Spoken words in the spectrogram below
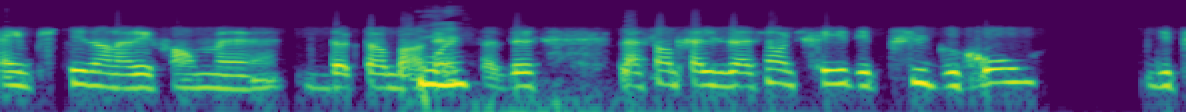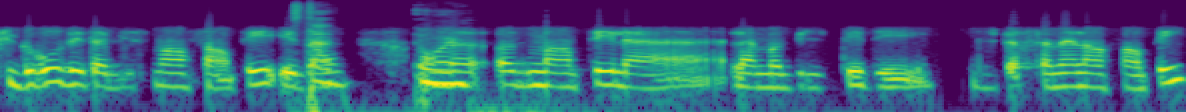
impliquées dans la réforme du docteur Barrett, c'est-à-dire la centralisation a créé des plus gros des plus gros établissements en santé et donc on a augmenté la, la mobilité des, du personnel en santé.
